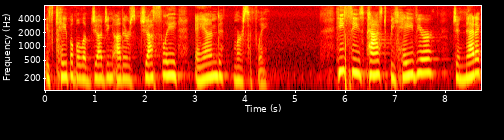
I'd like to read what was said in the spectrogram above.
is capable of judging others justly and mercifully. He sees past behavior, genetic,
